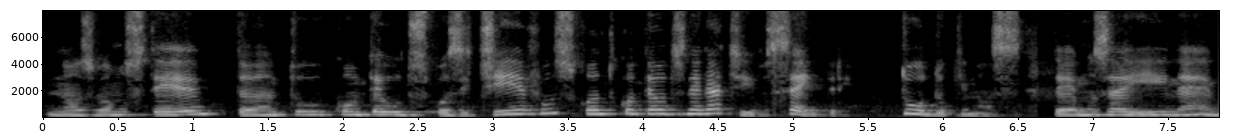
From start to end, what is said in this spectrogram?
nós vamos ter tanto conteúdos positivos quanto conteúdos negativos, sempre. Tudo que nós temos aí, né,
